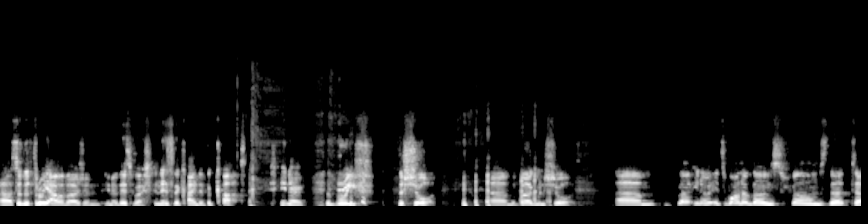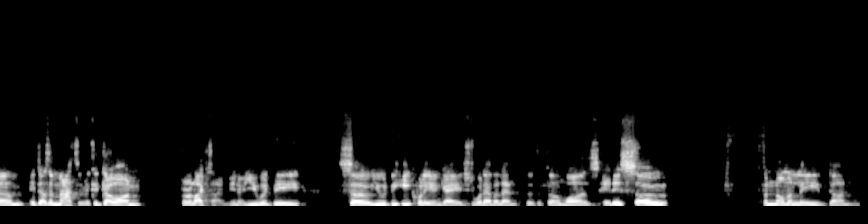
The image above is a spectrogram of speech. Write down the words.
Uh, so the three hour version, you know, this version is the kind of the cut, you know, the brief, the short, um, the Bergman short. Um, but you know, it's one of those films that um, it doesn't matter. It could go on for a lifetime. You know, you would be so you would be equally engaged, whatever length that the film was. It is so phenomenally done,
